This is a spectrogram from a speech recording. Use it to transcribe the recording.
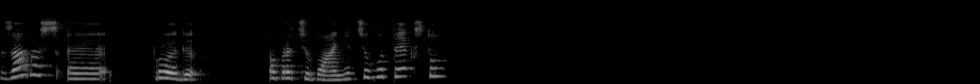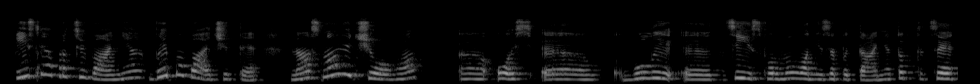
Зараз е, пройде опрацювання цього тексту. Після опрацювання ви побачите, на основі чого е, ось е, були е, ці сформовані запитання, тобто це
